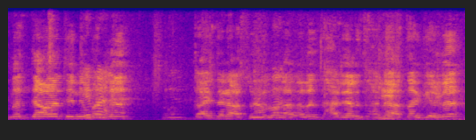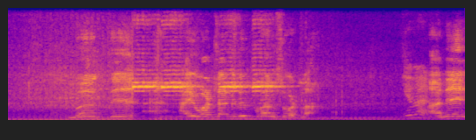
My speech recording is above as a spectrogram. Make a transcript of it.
मग त्यावेळेला त्यांनी म्हटलं काहीतरी असून म्हणाला झालेलं झालं आता गेलं. मग ते आई वडिलांनी बी प्राण सोडला. आणि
